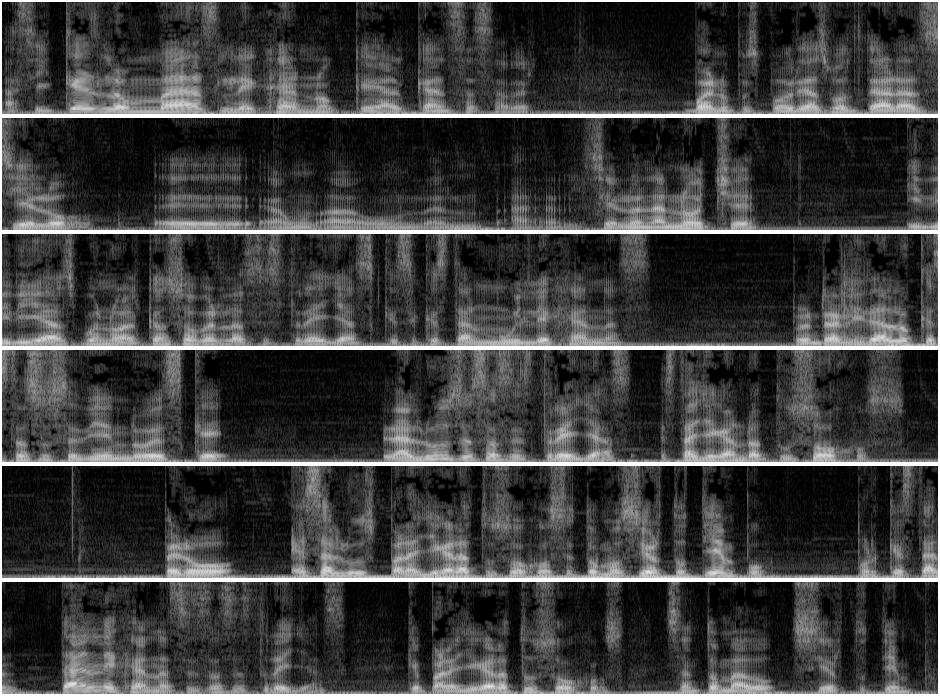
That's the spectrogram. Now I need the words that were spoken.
así que es lo más lejano que alcanzas a ver. Bueno, pues podrías voltear al cielo, eh, a un- a un- en- al cielo en la noche, y dirías, bueno, alcanzo a ver las estrellas, que sé que están muy lejanas. Pero en realidad lo que está sucediendo es que la luz de esas estrellas está llegando a tus ojos. Pero esa luz para llegar a tus ojos se tomó cierto tiempo, porque están tan lejanas esas estrellas que para llegar a tus ojos se han tomado cierto tiempo.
